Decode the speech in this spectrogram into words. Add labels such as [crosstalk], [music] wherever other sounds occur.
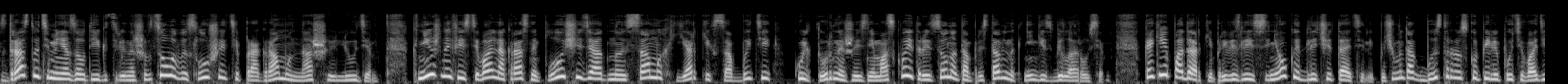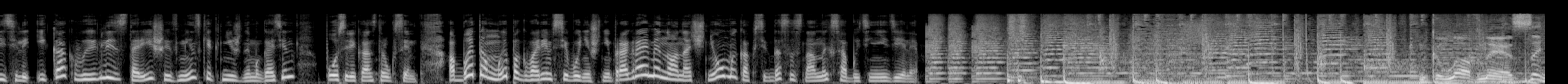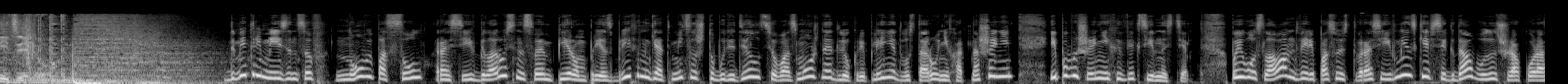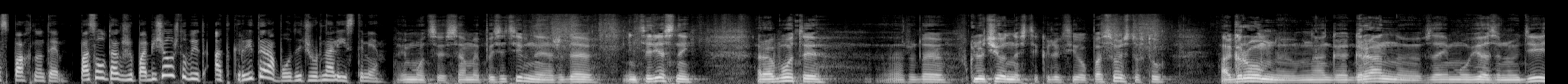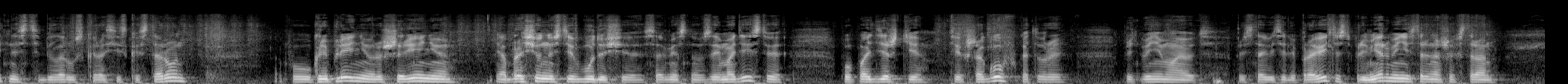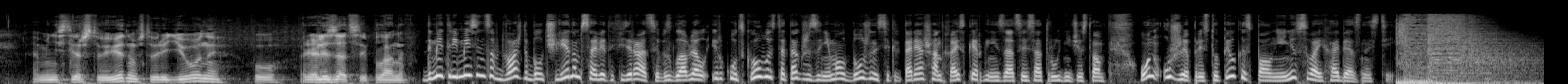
Здравствуйте, меня зовут Екатерина Шевцова, вы слушаете программу «Наши люди». Книжный фестиваль на Красной площади – одно из самых ярких событий культурной жизни Москвы, и традиционно там представлены книги из Беларуси. Какие подарки привезли с Синекой для читателей? Почему так быстро раскупили путеводители? И как выглядит старейший в Минске книжный магазин после реконструкции? Об этом мы поговорим в сегодняшней программе, ну а начнем мы, как всегда, с основных событий недели. Главное за неделю. Дмитрий Мезенцев, новый посол России в Беларуси, на своем первом пресс-брифинге отметил, что будет делать все возможное для укрепления двусторонних отношений и повышения их эффективности. По его словам, двери посольства России в Минске всегда будут широко распахнуты. Посол также пообещал, что будет открыто работать с журналистами. Эмоции самые позитивные. Ожидаю интересной работы, ожидаю включенности коллектива посольства в ту огромную, многогранную, взаимоувязанную деятельность белорусской и российской сторон по укреплению, расширению и обращенности в будущее совместного взаимодействия по поддержке тех шагов, которые предпринимают представители правительств, премьер-министры наших стран, министерства и ведомства, регионы, по реализации планов. Дмитрий Месенцев дважды был членом Совета Федерации, возглавлял Иркутскую область, а также занимал должность секретаря Шанхайской организации сотрудничества. Он уже приступил к исполнению своих обязанностей.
